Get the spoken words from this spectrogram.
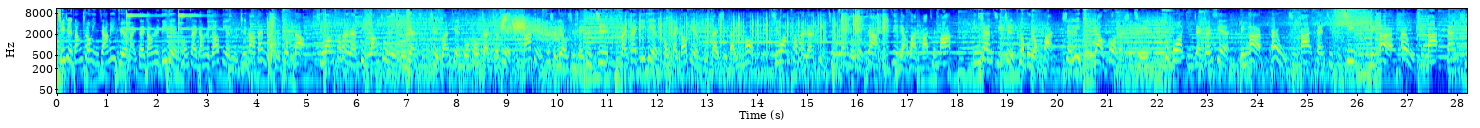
期指当冲赢家秘诀：买在当日低点，空在当日高点。你知道，但你却做不到。期望操盘软体帮助你迎战旗指关键多空转折点。八点四十六事先预知，买在低点，空在高点，不再是白日梦。期望操盘软体轻松拥有价，一季两万八千八。迎战旗指刻不容缓，是立即要做的事情。速播迎战专线零二二五七八三七七七零二二五七八三七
